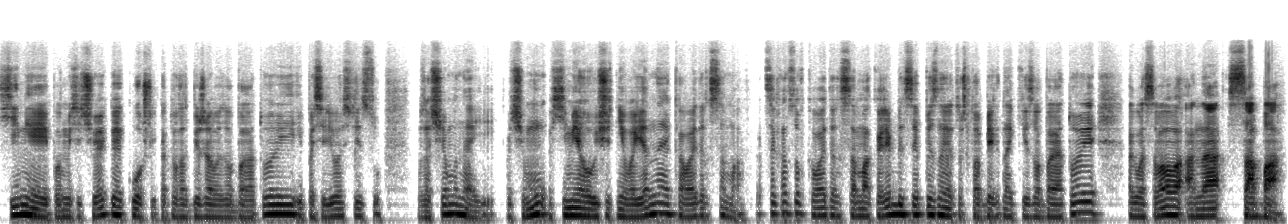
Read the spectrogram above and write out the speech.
Химия и помеси человека и кошки, которая сбежала из лаборатории и поселилась в лесу. Но зачем она ей? Почему Химеру ищет не военная, а Кавайдер сама? В конце концов, Кавайдер сама колеблется и признается, что объект Наки из лаборатории огласовала она Саба.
